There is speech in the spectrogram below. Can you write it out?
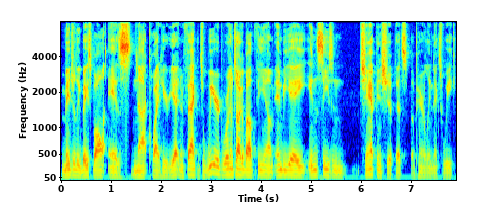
Major League Baseball is not quite here yet. In fact, it's weird. We're going to talk about the um, NBA in season championship that's apparently next week,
